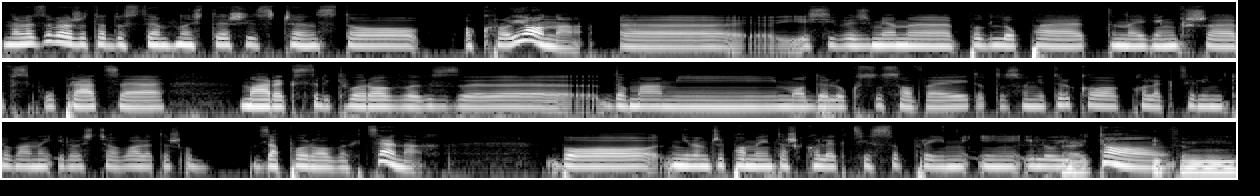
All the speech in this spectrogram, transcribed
No ale zobacz, że ta dostępność też jest często okrojona. E, jeśli weźmiemy pod lupę te największe współprace marek streetwearowych z domami mody luksusowej, to to są nie tylko kolekcje limitowane ilościowo, ale też o zaporowych cenach. Bo nie wiem, czy pamiętasz kolekcję Supreme i, i Louis tak, Vuitton. I ten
